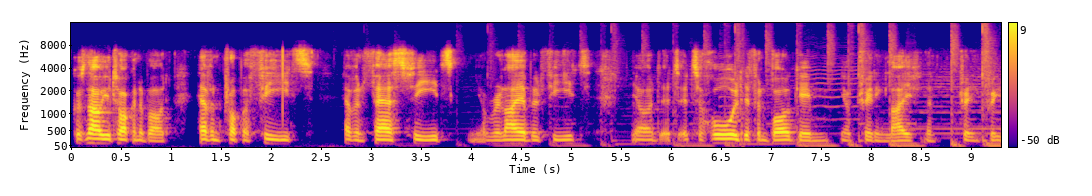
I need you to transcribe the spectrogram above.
because now you're talking about having proper feeds, having fast feeds, you know, reliable feeds. You know, it's, it's a whole different ball game. You know, trading live than trading free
